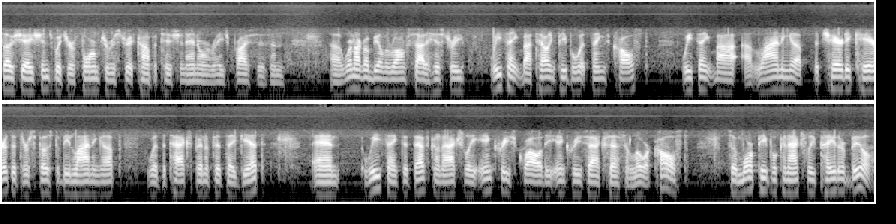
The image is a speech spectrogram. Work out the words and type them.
associations which are formed to restrict competition and or raise prices. And uh, we're not going to be on the wrong side of history. We think by telling people what things cost, we think by uh, lining up the charity care that they're supposed to be lining up with the tax benefit they get, and we think that that's going to actually increase quality, increase access, and lower cost, so more people can actually pay their bill.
